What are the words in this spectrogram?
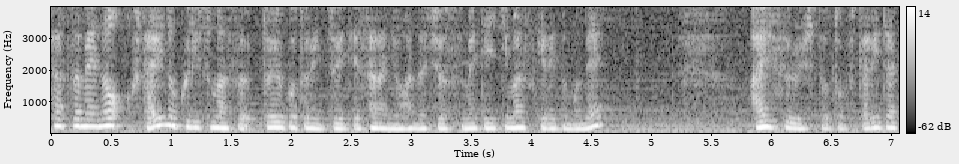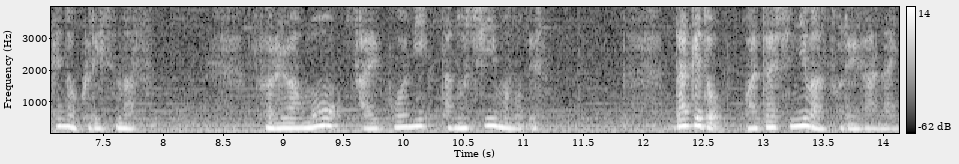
2つ目の2人のクリスマスということについてさらにお話を進めていきますけれどもね。愛する人と2人だけのクリスマス。それはもう最高に楽しいものです。だけど私にはそれがない。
